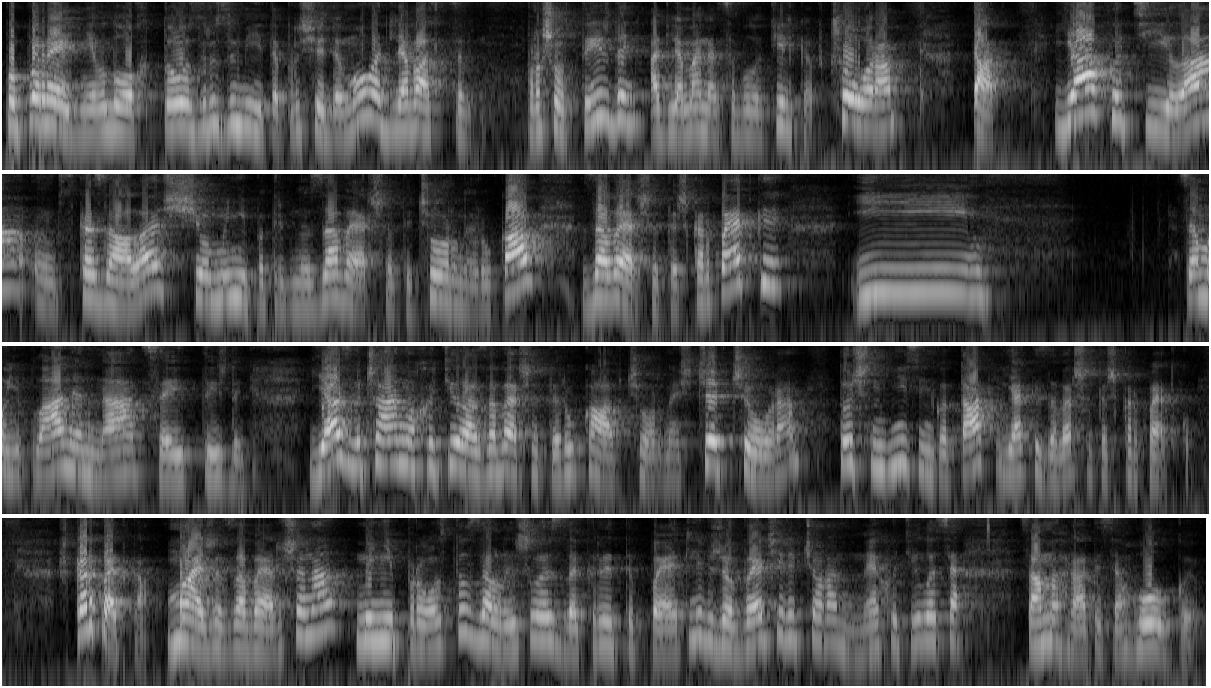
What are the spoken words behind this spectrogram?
попередній влог, то зрозумієте, про що йде мова. Для вас це пройшов тиждень, а для мене це було тільки вчора. Так, я хотіла, сказала, що мені потрібно завершити чорний рукав, завершити шкарпетки і. Це мої плани на цей тиждень. Я, звичайно, хотіла завершити рукав чорний ще вчора, точно нісінько так, як і завершити шкарпетку. Шкарпетка майже завершена, мені просто залишилось закрити петлі. Вже ввечері вчора не хотілося саме гратися голкою.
